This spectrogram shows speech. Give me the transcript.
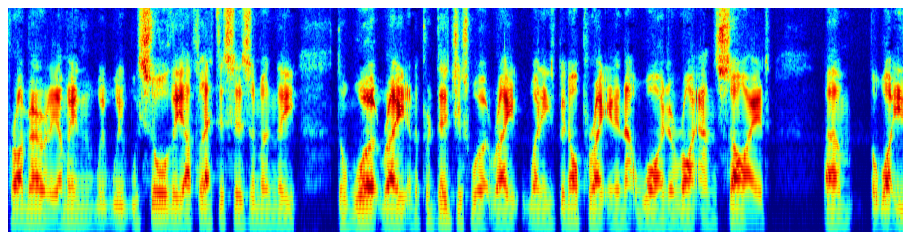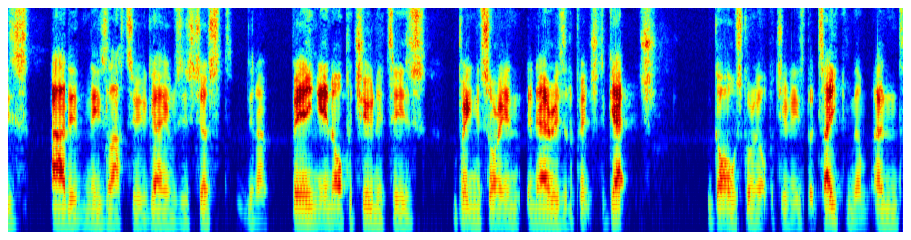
primarily. I mean, we, we, we saw the athleticism and the the work rate and the prodigious work rate when he's been operating in that wider right hand side. Um, but what he's added in these last two games is just, you know, being in opportunities being sorry in, in areas of the pitch to get goal scoring opportunities, but taking them. And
